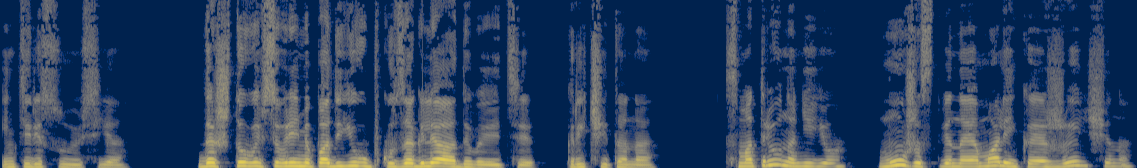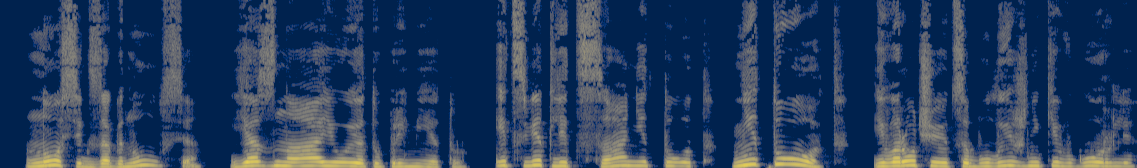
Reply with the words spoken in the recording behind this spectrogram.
Интересуюсь я. Да что вы все время под юбку заглядываете? кричит она. Смотрю на нее. Мужественная маленькая женщина, носик загнулся. Я знаю эту примету. И цвет лица не тот, не тот и ворочаются булыжники в горле.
